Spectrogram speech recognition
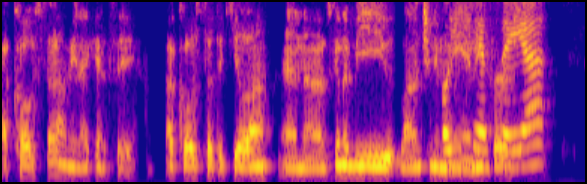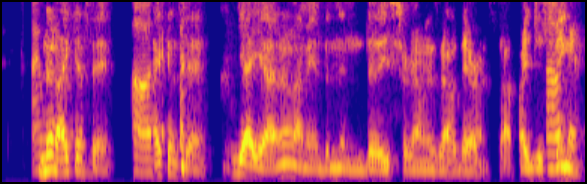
Acosta. I mean, I can say Acosta Tequila, and uh, it's gonna be launching in oh, Miami. You can't first. say yet. I no, no, I can say. Oh, okay. I can say. Yeah, yeah. No, no, I mean, the, the Instagram is out there and stuff. I just think okay.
